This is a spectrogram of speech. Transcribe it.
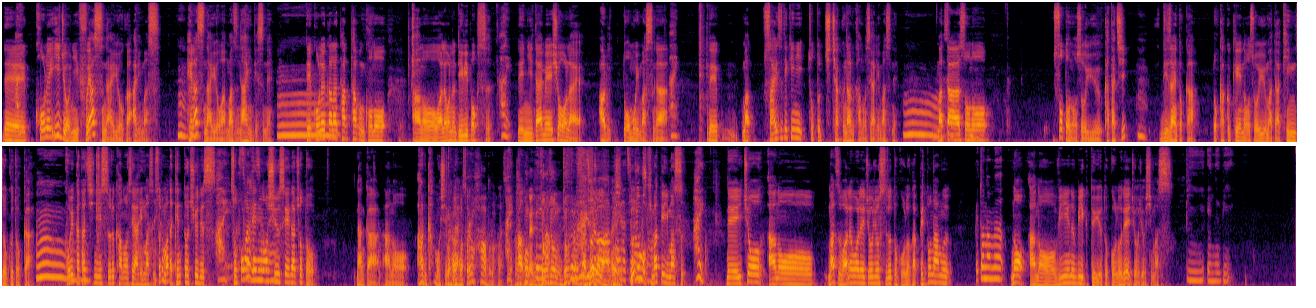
で、これ以上に増やす内容があります。うん減らす内容はまずないんですね。で、これからた多分この、あの、我々の DB ボックスはい。で2代目将来あると思いますが、はい。で、まあ、サイズ的にちょっとちっちゃくなる可能性ありますね。また、その、外のそういう形、うんデザインとか、六角形のそういうまた金属とか、うーんこういう形にする可能性あります。それまだ検討中です。はいそこら辺の修正がちょっと、なんか、あの、あるかもしれまあ、ないまあ。それはハードの話ね。はい今回上場、上場の話。あ上場の開話。上場も決まっています。はい。で、一応、あの、まず我々上場するところがベトナムベトナムの、あの、VNB というところで上場します。BNB。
